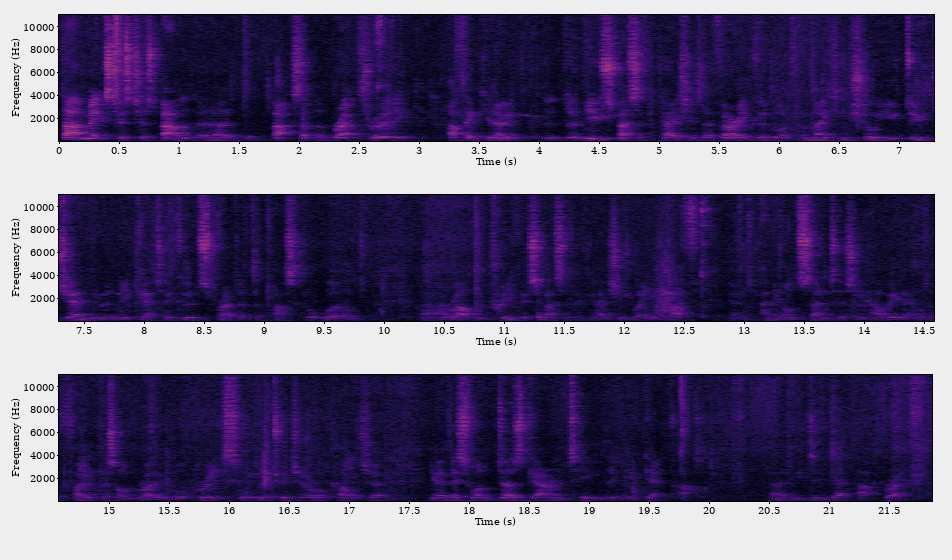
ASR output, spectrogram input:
That mix just, just balance, uh, backs up the breadth really. I think you know the, the new specification is a very good one for making sure you do genuinely get a good spread of the classical world. Uh, rather than previous specifications where you have, you know, depending on centres, you have been able to focus on Rome or Greece or literature or culture. You know, this one does guarantee that you get that uh, you do get that breadth.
